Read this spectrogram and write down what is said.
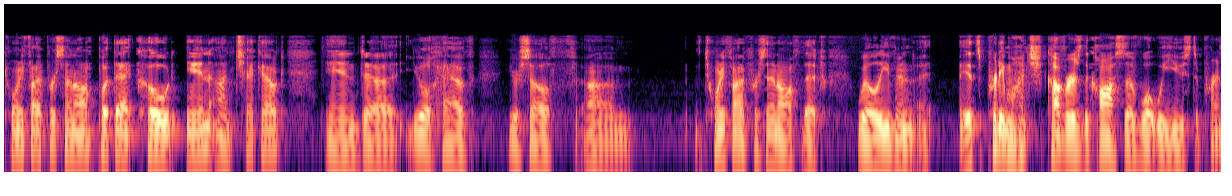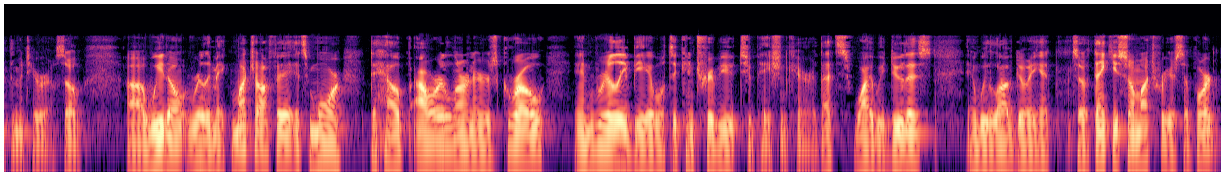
25% off, put that code in on checkout and uh, you'll have yourself um, 25% off that will even it's pretty much covers the cost of what we use to print the material. So uh, we don't really make much off it. It's more to help our learners grow and really be able to contribute to patient care. That's why we do this and we love doing it. So thank you so much for your support.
